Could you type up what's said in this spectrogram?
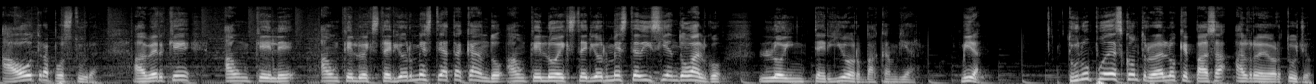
a otra postura. A ver que aunque, le, aunque lo exterior me esté atacando, aunque lo exterior me esté diciendo algo, lo interior va a cambiar. Mira, Tú no puedes controlar lo que pasa alrededor tuyo.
